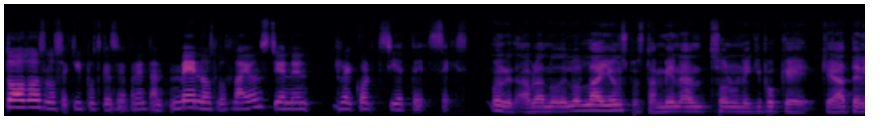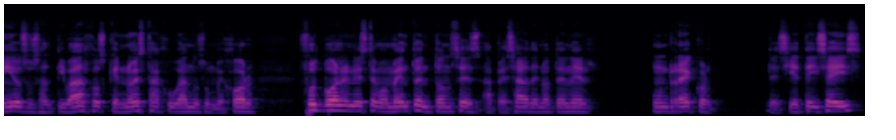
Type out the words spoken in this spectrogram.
todos los equipos que se enfrentan, menos los Lions, tienen récord 7-6. Bueno, hablando de los Lions, pues también son un equipo que, que ha tenido sus altibajos, que no está jugando su mejor fútbol en este momento, entonces a pesar de no tener un récord de 7 y 6,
